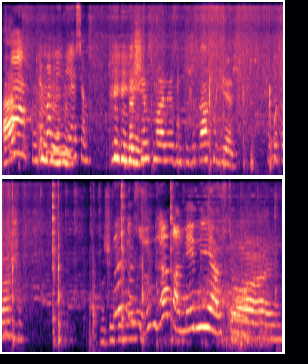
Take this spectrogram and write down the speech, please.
А? Это помесим. Зачем с майонезом? Ты же кашу ешь. Это каша. Зачем ты майонез? Я. Ай.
